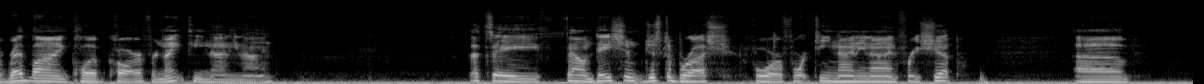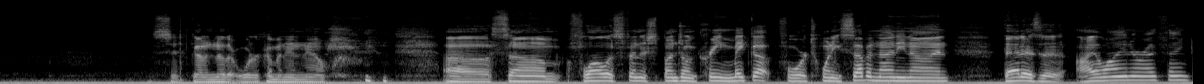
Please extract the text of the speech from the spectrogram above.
Redline Club car for $19.99. That's a foundation, just a brush for $14.99 free ship. Um, got another order coming in now. uh, some Flawless Finish Sponge on Cream makeup for $27.99. That is an eyeliner, I think.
